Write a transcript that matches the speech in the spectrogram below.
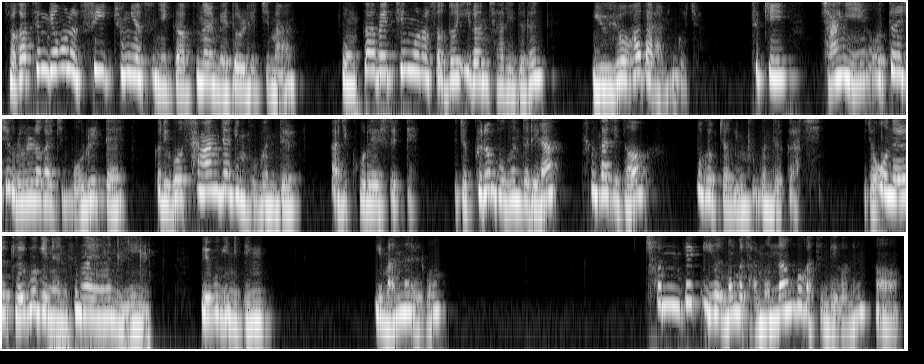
저 같은 경우는 수익 중이었으니까 분할 매도를 했지만 종가 베팅으로서도 이런 자리들은 유효하다라는 거죠. 특히 장이 어떤 식으로 흘러갈지 모를 때 그리고 상황적인 부분들까지 고려했을 때 그죠? 그런 부분들이랑 한 가지 더 수급적인 부분들까지. 그죠? 오늘 결국에는 흥하영은이 외국인이 100 이게 맞나요 이거? 1100 이거 뭔가 잘못 나온 것 같은데 이거는? 어.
